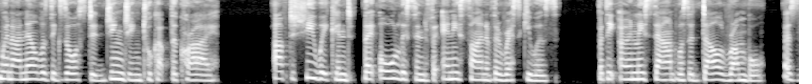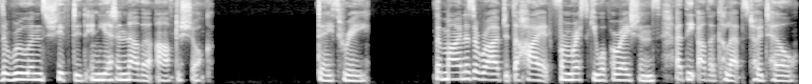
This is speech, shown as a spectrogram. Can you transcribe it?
When Arnel was exhausted, Jingjing took up the cry. After she weakened, they all listened for any sign of the rescuers, but the only sound was a dull rumble as the ruins shifted in yet another aftershock. Day 3. The miners arrived at the Hyatt from rescue operations at the other collapsed hotel.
